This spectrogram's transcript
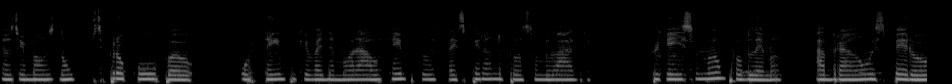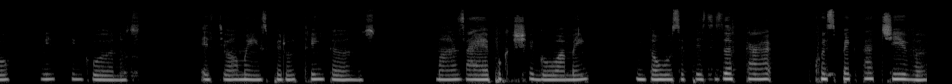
Meus irmãos, não se preocupa o tempo que vai demorar, o tempo que você está esperando pelo seu milagre porque isso não é um problema. Abraão esperou 25 anos. Esse homem esperou 30 anos. Mas a época chegou, amém? Então você precisa ficar com expectativa.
